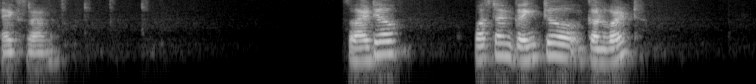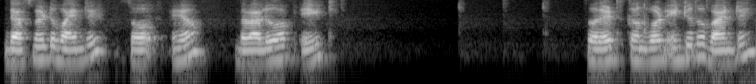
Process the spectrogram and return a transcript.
x value. So idea first I'm going to convert decimal to binary. So here the value of 8 so let's convert into the binary.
